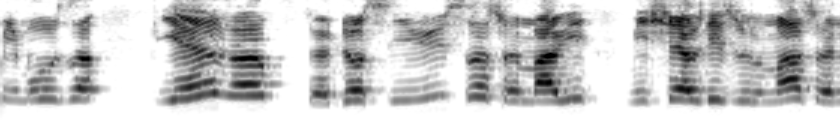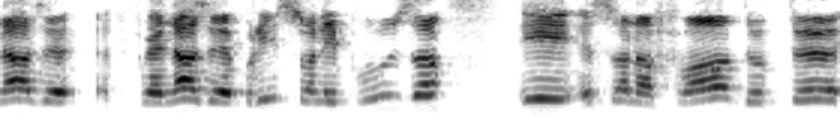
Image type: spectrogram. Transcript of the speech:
Mimose Pierre, Sœur Docius, Sœur Marie Michel Desulma, Naze, Frère Brice, son épouse, et son enfant, docteur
